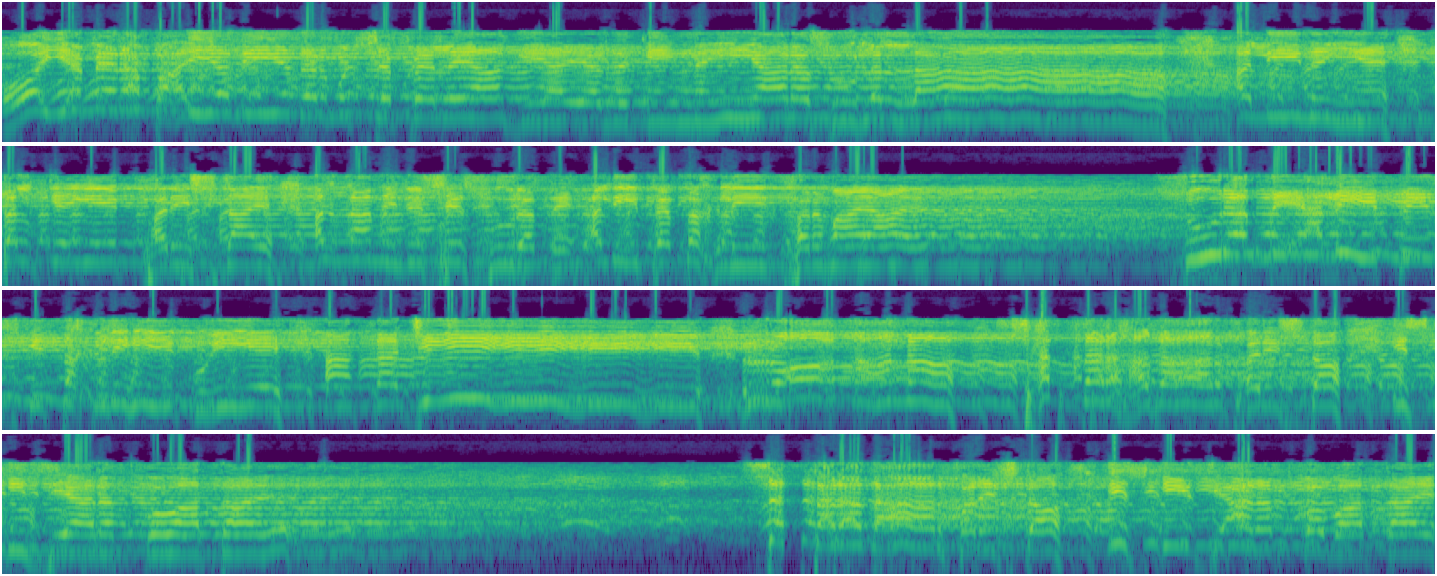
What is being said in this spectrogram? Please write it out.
او، یہ میرا بھائی علی، ادھر مجھ سے پہلے آ گیا عرض کی، نہیں یا رسول اللہ، علی نہیں ہے، بلکہ یہ ایک فرشتہ ہے۔ اللہ نے جسے صورت علی پہ تخلیق فرمایا ہے۔ صورت علی پہ اس کی تخلیق ہوئی ہے۔ آقا جی روزانہ ستر ہزار فرشتہ اس کی زیارت کو آتا ہے۔ ستر ہزار فرشتہ اس کی زیارت کو باتا ہے۔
